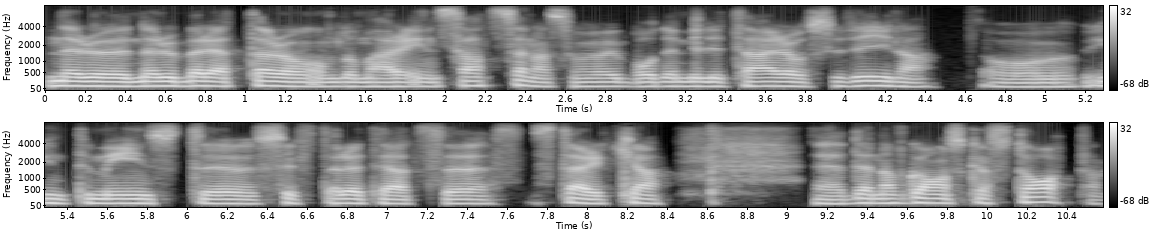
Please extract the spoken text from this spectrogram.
när, du, när du berättar om de här insatserna som är både militära och civila och inte minst eh, syftade till att eh, stärka eh, den afghanska staten.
